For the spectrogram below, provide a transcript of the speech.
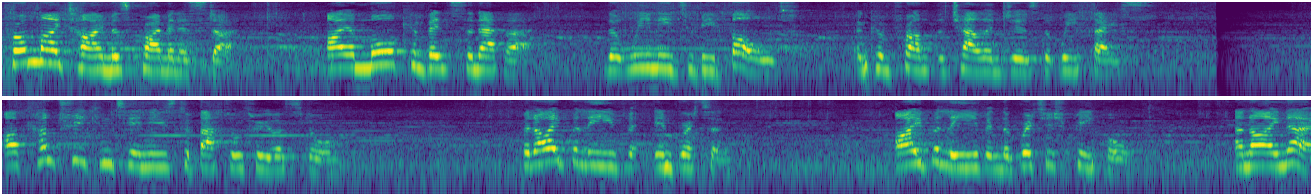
From my time as Prime Minister, I am more convinced than ever that we need to be bold and confront the challenges that we face. Our country continues to battle through a storm. But I believe in Britain. I believe in the British people. And I know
